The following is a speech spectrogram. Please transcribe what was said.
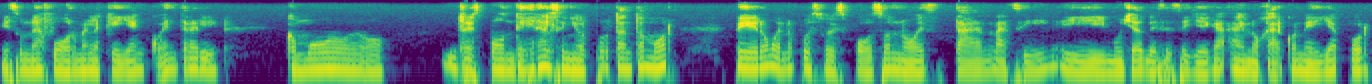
es una forma en la que ella encuentra el cómo responder al Señor por tanto amor pero bueno, pues su esposo no es tan así y muchas veces se llega a enojar con ella por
